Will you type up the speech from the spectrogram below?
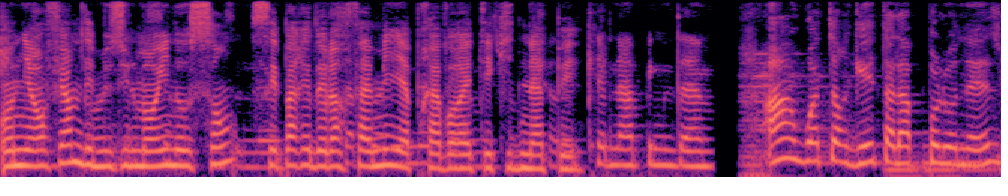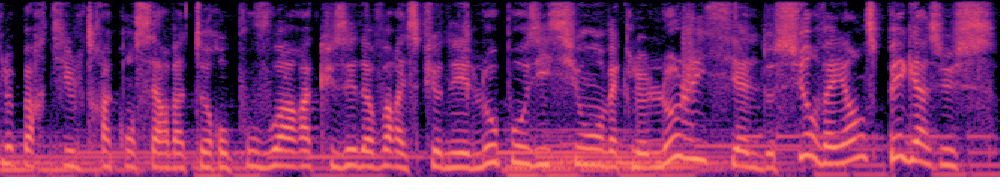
On y enferme des musulmans innocents, séparés de leur famille après avoir été kidnappés. Un Watergate à la polonaise, le parti ultra-conservateur au pouvoir accusé d'avoir espionné l'opposition avec le logiciel de surveillance Pegasus.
